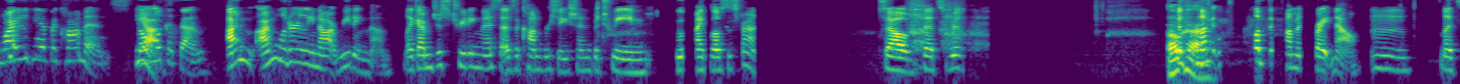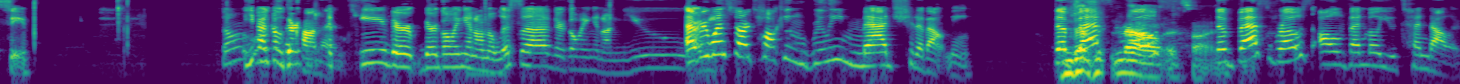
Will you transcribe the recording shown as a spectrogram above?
why are you looking at the comments? Don't Yeah. look at them. I'm I'm literally not reading them. Like I'm just treating this as a conversation between my closest friends. So that's really. Okay. Let me flip the comments right now. Mm, let's see. Don't Yeah, look no, at they're the comments. me. They're they're going in on Alyssa. They're going in on you. Everyone start talking really mad shit about me. The best no, roast, it's fine. the best roast, I'll Venmo you ten dollars.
